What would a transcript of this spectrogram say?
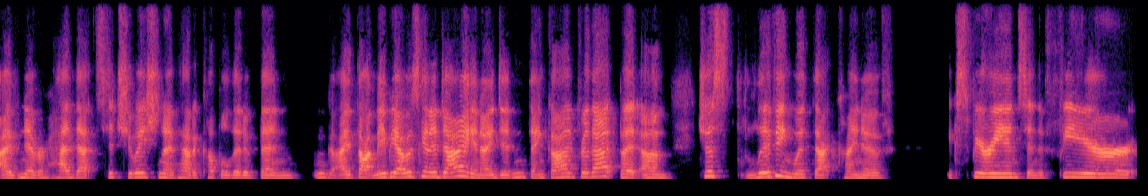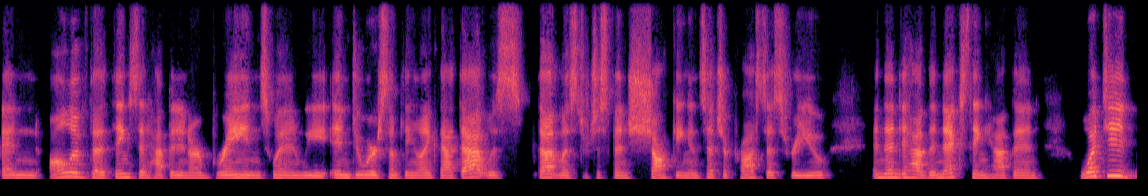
I've never had that situation. I've had a couple that have been, I thought maybe I was going to die and I didn't. Thank God for that. But um, just living with that kind of experience and the fear and all of the things that happen in our brains when we endure something like that, that was, that must have just been shocking and such a process for you. And then to have the next thing happen, what did,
